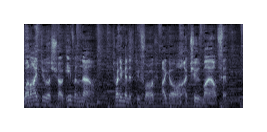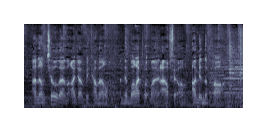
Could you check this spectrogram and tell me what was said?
When I do a show, even now, 20 minutes before I go on, I choose my outfit. And until then, I don't become Elton. And then when I put my outfit on, I'm in the part.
